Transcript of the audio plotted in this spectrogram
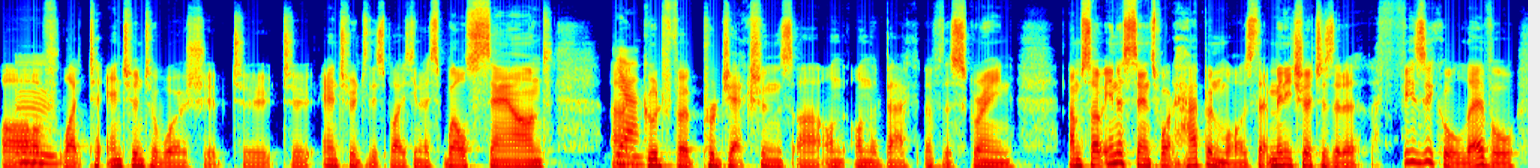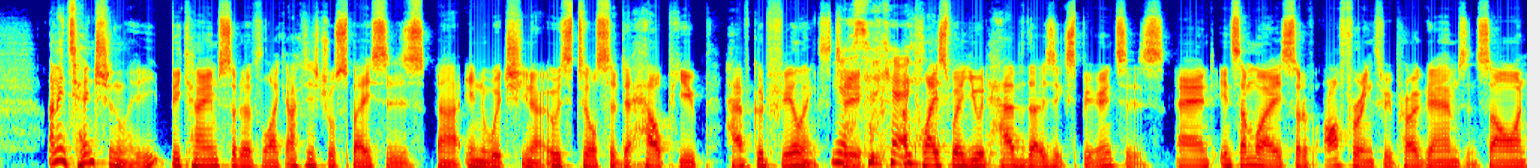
of Mm. like to enter into worship to to enter into this place you know it's well sound uh, Yeah. good for projections uh, on on the back of the screen um so in a sense what happened was that many churches at a physical level unintentionally became sort of like architectural spaces uh, in which you know it was also to help you have good feelings Yes, to okay. a place where you would have those experiences and in some ways sort of offering through programs and so on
